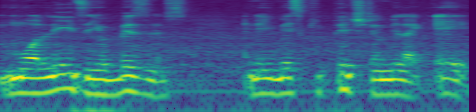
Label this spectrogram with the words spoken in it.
more leads in your business. And then you basically pitch them be like hey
